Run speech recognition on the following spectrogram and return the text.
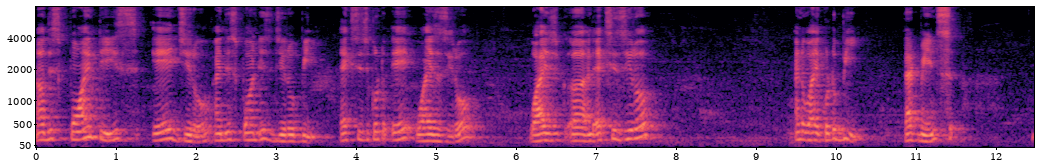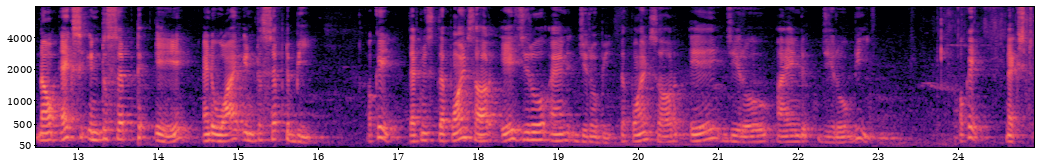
Now this point is a0 and this point is 0b x is equal to a y is 0 y is uh, and x is 0 and y equal to b. That means now x intercept a and y intercept b okay that means the points are a0 and 0b the points are a0 and 0b okay next.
